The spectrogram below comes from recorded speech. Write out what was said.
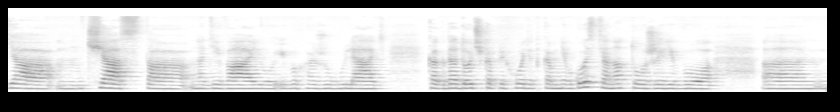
я часто надеваю и выхожу гулять, когда дочка приходит ко мне в гости, она тоже его э,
